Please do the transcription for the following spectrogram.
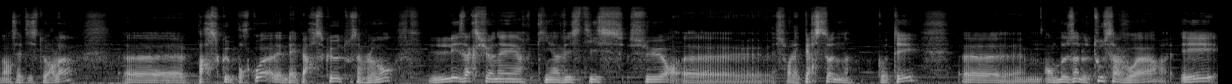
dans cette histoire-là. Parce que pourquoi? Eh bien Parce que tout simplement, les actionnaires qui investissent sur, sur les personnes cotées ont besoin de tout savoir et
